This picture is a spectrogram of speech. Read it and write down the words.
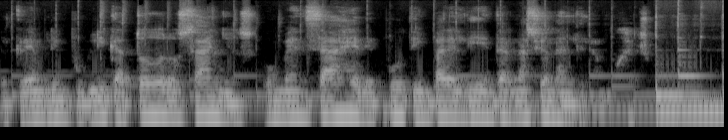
El Kremlin publica todos los años un mensaje de Putin para el Día Internacional de la Mujer.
